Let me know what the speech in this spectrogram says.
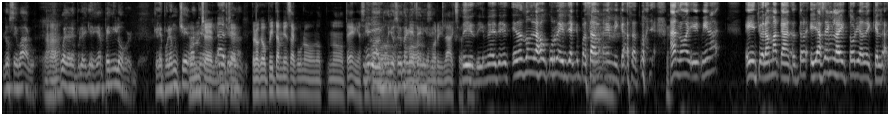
los cebagos. ¿Te acuerdas? Le decían penny lover, que le ponían un chelo. Un Ah, adelante. Pero que Opi también sacó uno, uno, uno tenis así. Ah, como- no, yo sé una que como- tenis, Como sí. relax. así. Sí, sí, me- esas son las ocurrencias que pasaban en mi casa. Ah, no, y mira, y yo era macana. Entonces, ellas hacen la historia de que la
